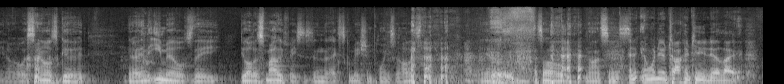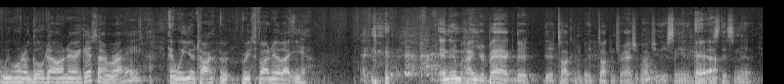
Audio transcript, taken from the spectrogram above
You know, it sounds good. You know, in the emails they do all the smiley faces and the exclamation points and all that stuff. you know, that's all nonsense. And, and when they're talking to you, they're like, "We want to go down there and get some, right?" And when you're talking, uh, respond, they're like, "Yeah." And then behind your back, they're they're talking they're talking trash about you. They're saying Yeah. this, this, and that. You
